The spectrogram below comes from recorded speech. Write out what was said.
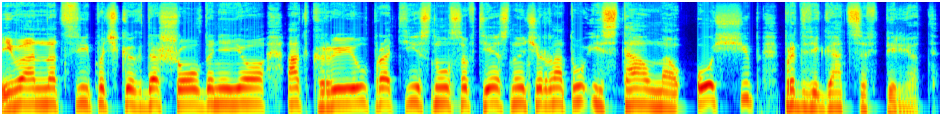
Иван на цыпочках дошел до нее, открыл, протиснулся в тесную черноту и стал на ощупь продвигаться вперед.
